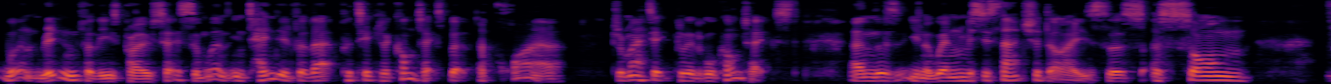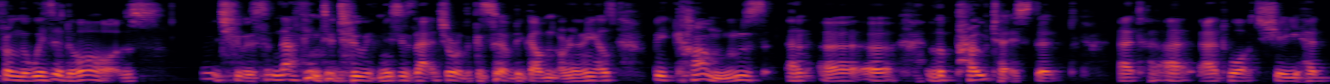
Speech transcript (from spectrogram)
weren't written for these protests and weren't intended for that particular context, but acquire dramatic political context. And there's, you know, when Mrs. Thatcher dies, there's a song from The Wizard of Oz, which was nothing to do with Mrs. Thatcher or the Conservative government or anything else, becomes uh, uh, the protest at, at, at, at, what she had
